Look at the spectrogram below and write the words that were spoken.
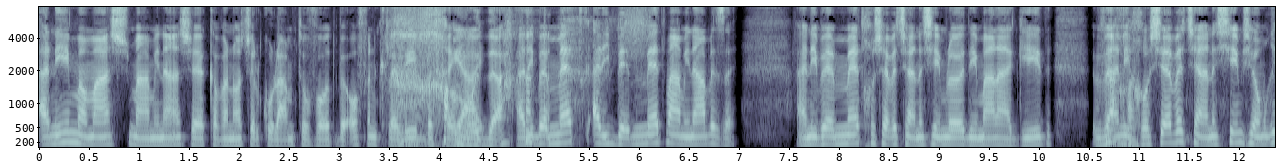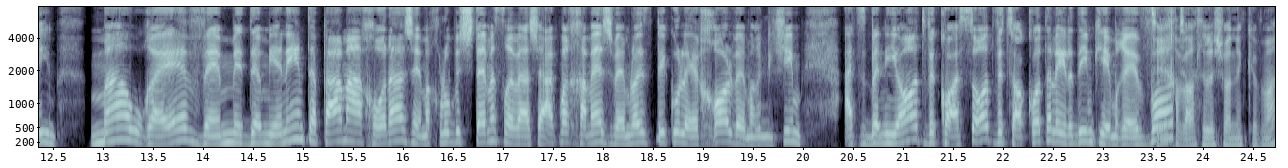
אני ממש מאמינה שהכוונות של כולם טובות באופן כללי בחיי. אני באמת, אני באמת מאמינה בזה. אני באמת חושבת שאנשים לא יודעים מה להגיד, ואני נכון. חושבת שאנשים שאומרים, מה הוא רעב, והם מדמיינים את הפעם האחרונה שהם אכלו ב-12 והשעה כבר 5 והם לא הספיקו לאכול, והם מרגישים עצבניות וכועסות וצועקות על הילדים כי הם רעבות. צריך עברת ללשון נקבה?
